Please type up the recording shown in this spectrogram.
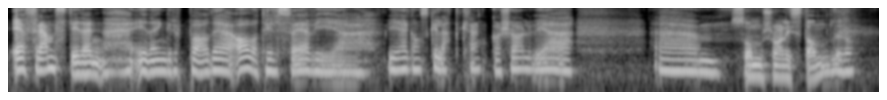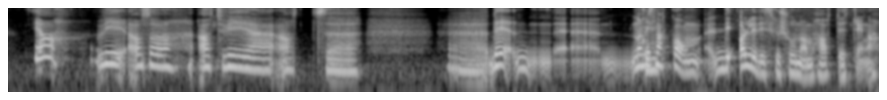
er fremst i den, i den gruppa. Og det, av og til så er vi, eh, vi er ganske lett krenka sjøl. Vi er um, Som journaliststand, liksom? ja, vi Altså at vi At eh, eh, det, når vi snakker om de, alle diskusjoner om hatytringer,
